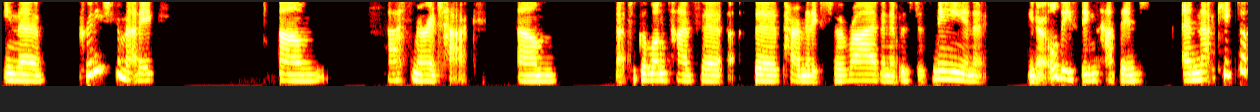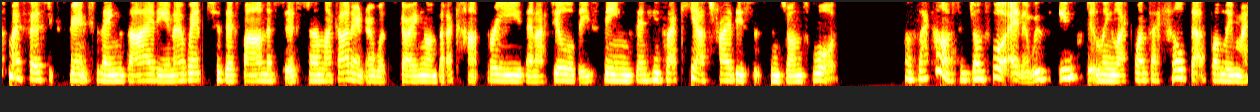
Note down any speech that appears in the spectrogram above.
in a pretty traumatic um, asthma attack. Um, that took a long time for the paramedics to arrive and it was just me and it, you know, all these things happened. And that kicked off my first experience with anxiety. And I went to the pharmacist and I'm like, I don't know what's going on, but I can't breathe and I feel all these things. And he's like, yeah, try this at St. John's Wort. I was like, oh, St. John's Wort. And it was instantly like once I held that bottle in my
